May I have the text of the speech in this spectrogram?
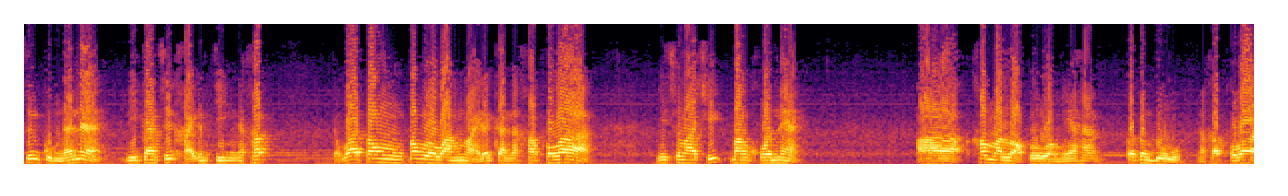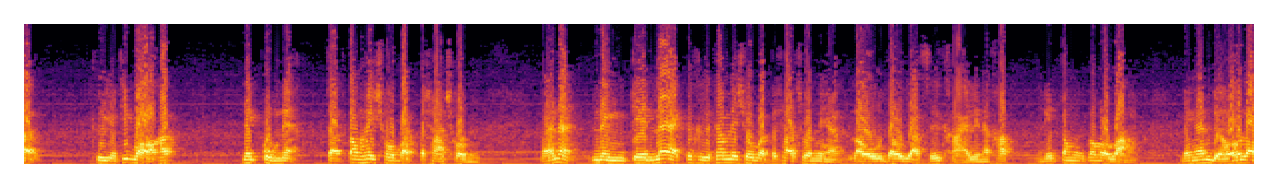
ซึ่งกลุ่มนั้นเนี่ยมีการซื้อขายกันจริงนะครับ แต่ว่าต้องต้องระวังหน่อยแล้วกันนะครับ เพราะว่า มีสมาชิกบางคนเนี่ยเข้ามาหลอกลวงเนี่ยฮะก็ต้องดูนะครับ เพราะว่าคืออย่างที่บอกครับ ในกลุ่มเนี่ยจะต้องให้โชว์บัตรประชาชนแล้วเนี่ยหนึ่งเกณฑ์แรกก็คือถ้าไม่โชว์บัตรประชาชนเนี่ย เราเราอย่าซื้อขายเลยนะครับ อันนี้ต้องต้องระวังไม่งั้นเดี๋ยวเรา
